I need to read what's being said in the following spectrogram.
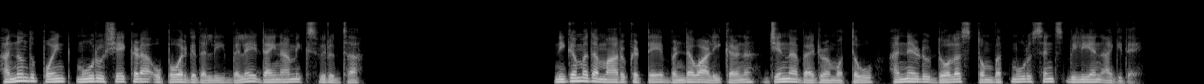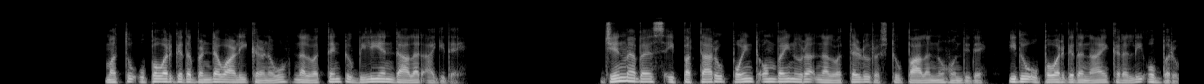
ಹನ್ನೊಂದು ಪಾಯಿಂಟ್ ಮೂರು ಶೇಕಡ ಉಪವರ್ಗದಲ್ಲಿ ಬೆಲೆ ಡೈನಾಮಿಕ್ಸ್ ವಿರುದ್ಧ ನಿಗಮದ ಮಾರುಕಟ್ಟೆ ಬಂಡವಾಳೀಕರಣ ಜೆನ್ಮ್ಯಾಬೆಡ್ರ ಮೊತ್ತವು ಹನ್ನೆರಡು ಡಾಲರ್ಸ್ ತೊಂಬತ್ಮೂರು ಸೆಂಟ್ಸ್ ಬಿಲಿಯನ್ ಆಗಿದೆ. ಮತ್ತು ಉಪವರ್ಗದ ಬಂಡವಾಳೀಕರಣವು ನಲವತ್ತೆಂಟು ಬಿಲಿಯನ್ ಡಾಲರ್ ಆಗಿದೆ. ಜೆನ್ಮ್ಯಾಬೆಸ್ ಇಪ್ಪತ್ತಾರು ಪಾಯಿಂಟ್ ಒಂಬೈನೂರ ನಲವತ್ತೆರಡರಷ್ಟು ಪಾಲನ್ನು ಹೊಂದಿದೆ. ಇದು ಉಪವರ್ಗದ ನಾಯಕರಲ್ಲಿ ಒಬ್ಬರು.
